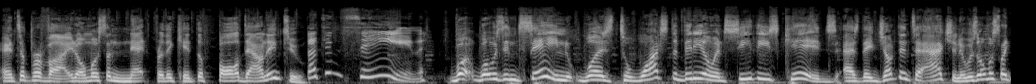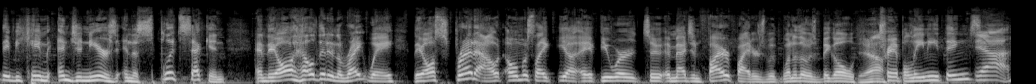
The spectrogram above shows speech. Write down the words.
and to provide almost a net for the kid to fall down into. That's insane. What what was insane was to watch the video and see these kids as they jumped into action. It was almost like they became engineers in a split second, and they all held it in the right way. They all spread out, almost like yeah, if you were to imagine firefighters with one of those big old Yeah. trampolini things. Yeah,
